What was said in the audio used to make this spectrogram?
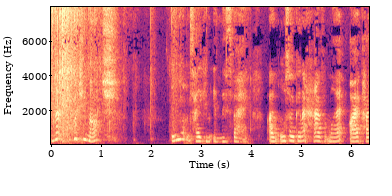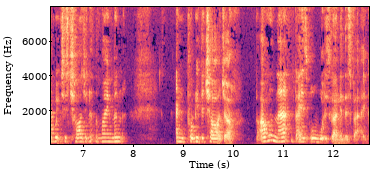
And that's pretty much all I'm taking in this bag. I'm also going to have my iPad which is charging at the moment and probably the charger. But other than that, that is all what is going in this bag.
